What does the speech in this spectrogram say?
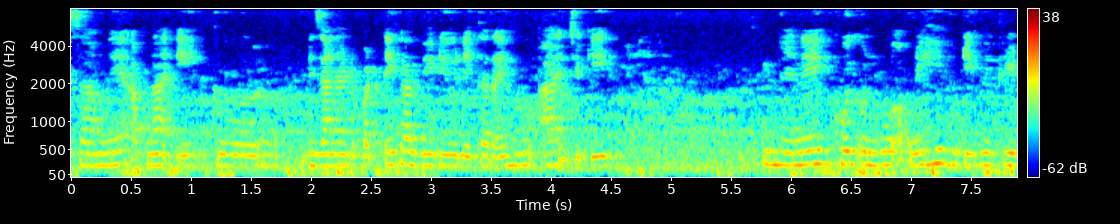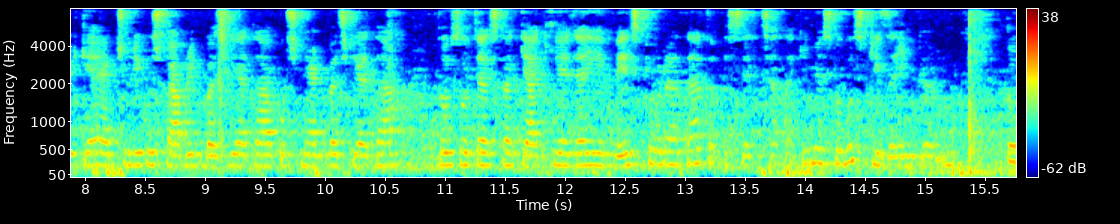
सामने अपना एक डिज़ाइनर दुपट्टे का वीडियो लेकर आई हूँ मैंने खुद उनको अपने ही बुटीक में क्रिएट किया एक्चुअली कुछ फैब्रिक बच गया था, कुछ नेट बच गया था। तो सोचा इसका क्या किया जाए ये वेस्ट हो रहा था तो इससे अच्छा था कि मैं इसको कुछ डिज़ाइन कर लूँ। तो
